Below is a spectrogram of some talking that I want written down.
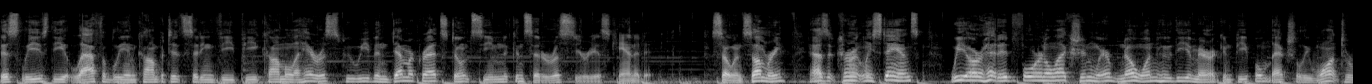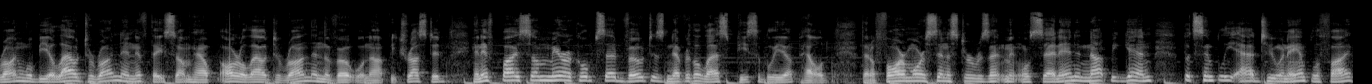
This leaves the laughably incompetent sitting VP Kamala Harris, who even Democrats don't seem to consider a serious candidate. So, in summary, as it currently stands, we are headed for an election where no one who the American people actually want to run will be allowed to run, and if they somehow are allowed to run, then the vote will not be trusted. And if by some miracle said vote is nevertheless peaceably upheld, then a far more sinister resentment will set in and not begin, but simply add to and amplify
